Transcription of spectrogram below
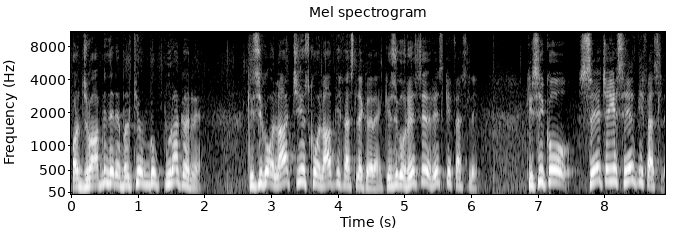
اور جواب نہیں دے رہے، بلکہ ان کو پورا کر رہے ہیں۔ کسی کو اولاد چاہیے، اس کو اولاد کے فیصلے کر رہے ہیں۔ کسی کو رزق رزق کے فیصلے۔ کسی کو صحت چاہیے، صحت کے فیصلے۔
